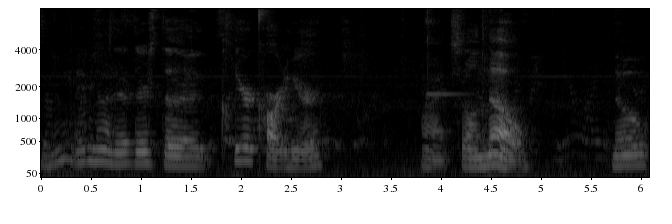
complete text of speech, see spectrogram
No, maybe not. There, there's the clear card here. All right, so no, no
